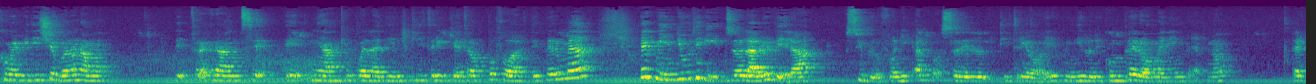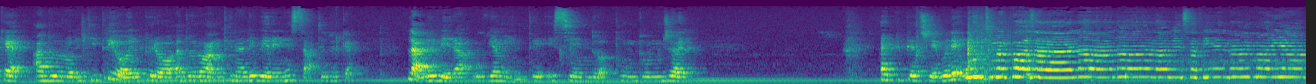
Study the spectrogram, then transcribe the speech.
come vi dicevo, non amo le fragranze e neanche quella del tree che è troppo forte per me e quindi utilizzo l'aloe vera sui brufoli al posto del tea tree oil, quindi lo ricomprerò ma in inverno perché adoro il tea tree oil, però adoro anche l'aloe vera in estate perché l'aloe vera ovviamente essendo appunto un gel è più piacevole. Ultima cosa, no, no, no, mi sta finendo la memoria.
